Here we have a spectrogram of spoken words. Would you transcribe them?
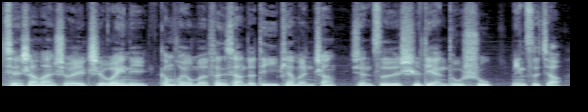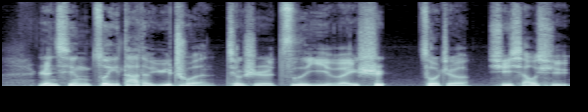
千山万水只为你，跟朋友们分享的第一篇文章选自十点读书，名字叫《人性最大的愚蠢就是自以为是》，作者徐小许。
